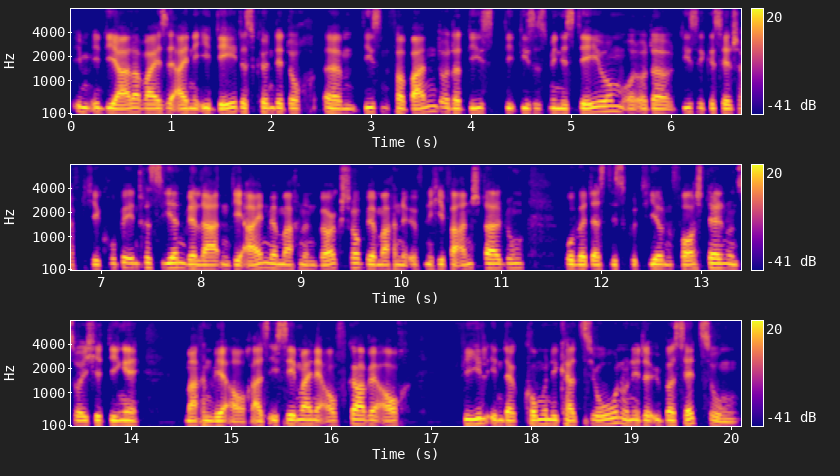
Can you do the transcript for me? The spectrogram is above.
im idealerweise eine Idee, das könnte doch ähm, diesen Verband oder dies, die, dieses Ministerium oder, oder, diese gesellschaftliche Gruppe interessieren. Wir laden die ein, wir machen einen Workshop, wir machen eine öffentliche Veranstaltung, wo wir das diskutieren und vorstellen und solche Dinge machen wir auch. Also ich sehe meine Aufgabe auch viel in der Kommunikation und in der Übersetzung,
